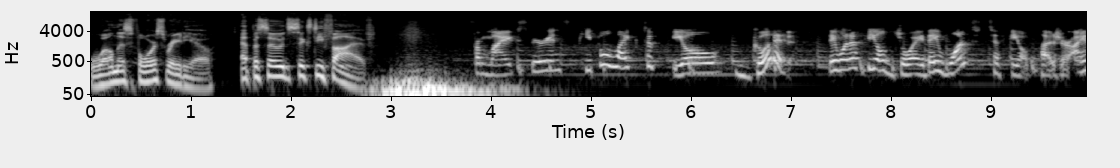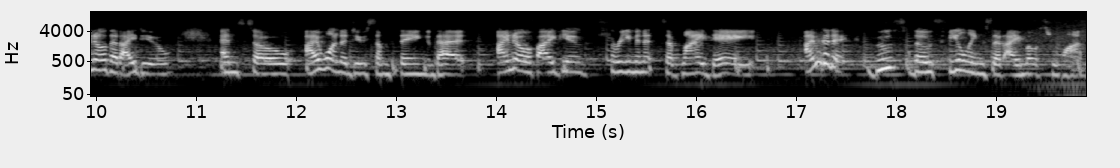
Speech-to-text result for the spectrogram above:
Wellness Force Radio, episode 65. From my experience, people like to feel good. They want to feel joy. They want to feel pleasure. I know that I do. And so I want to do something that I know if I give three minutes of my day, I'm going to boost those feelings that I most want.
